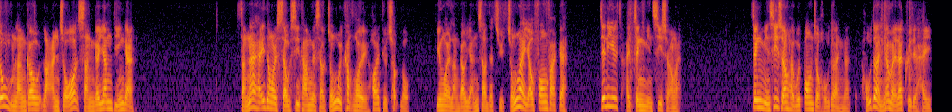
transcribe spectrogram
都唔能夠攔阻神嘅恩典嘅。神咧喺度我哋受試探嘅時候，總會給我哋開一條出路，叫我哋能夠忍受得住，總係有方法嘅。即係呢啲就係正面思想啊！正面思想係會幫助好多人嘅。好多人因為咧，佢哋係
